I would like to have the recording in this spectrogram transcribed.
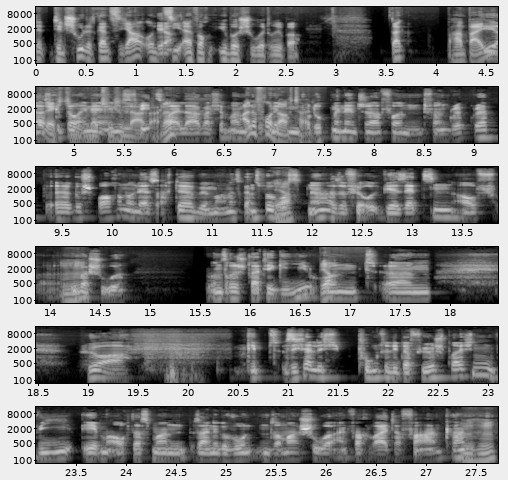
den, den, Schuh das ganze Jahr und ja. ziehe einfach Überschuhe drüber. Da haben beide ja, ihre Rechte in der Industrie Lager, zwei ne? Lager. Ich habe mal mit, mit einem Produktmanager von, von GripGrab äh, gesprochen und er sagte, wir machen das ganz bewusst. Ja. Ne? Also für, wir setzen auf äh, mhm. Überschuhe. Unsere Strategie ja. und ähm, ja, gibt sicherlich Punkte, die dafür sprechen, wie eben auch, dass man seine gewohnten Sommerschuhe einfach weiterfahren kann. Mhm.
